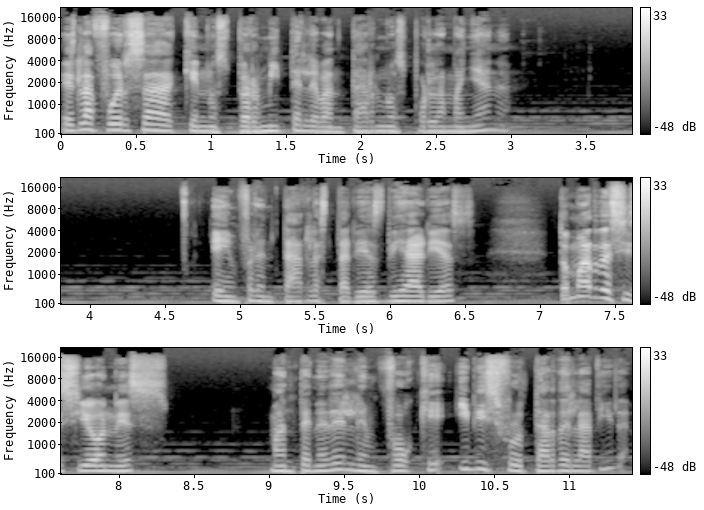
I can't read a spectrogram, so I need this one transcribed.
Es la fuerza que nos permite levantarnos por la mañana, enfrentar las tareas diarias, tomar decisiones, mantener el enfoque y disfrutar de la vida.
